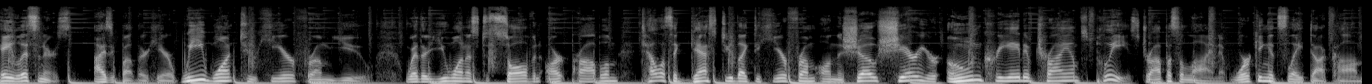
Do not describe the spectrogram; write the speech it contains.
Hey, listeners, Isaac Butler here. We want to hear from you. Whether you want us to solve an art problem, tell us a guest you'd like to hear from on the show, share your own creative triumphs, please drop us a line at workingatslate.com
